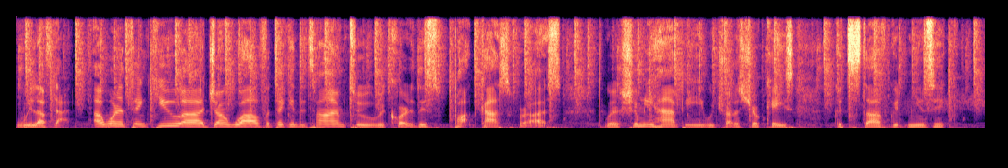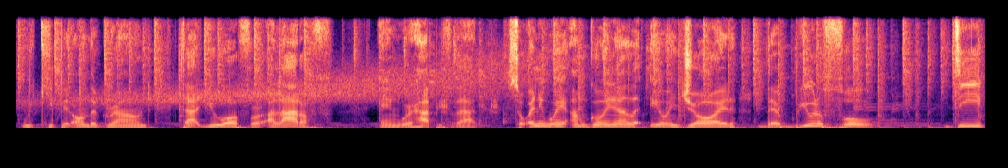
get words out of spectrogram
we love that. I want to thank you uh, john wild for taking the time to record this podcast for us. We're extremely happy. We try to showcase good stuff good music. We keep it on the ground that you offer a lot of and we're happy for that. So anyway i'm going to let you enjoy the beautiful deep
